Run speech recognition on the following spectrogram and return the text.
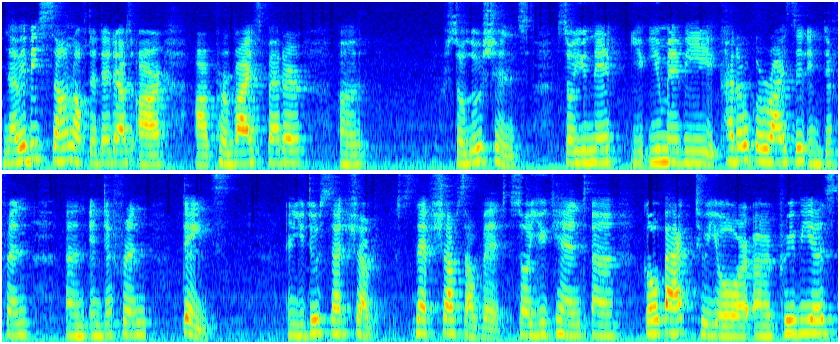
Now maybe some of the data are, are provides better uh, solutions. So you, may, you, you may be categorized it in different, um, in different dates and you do snapshot, snapshots of it. So you can uh, go back to your uh, previous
